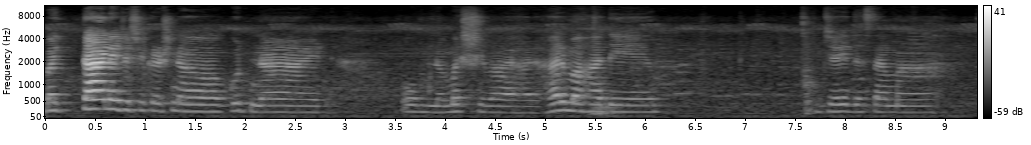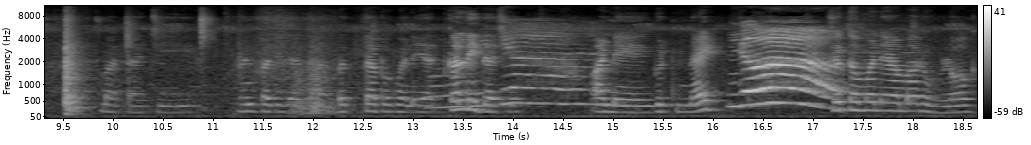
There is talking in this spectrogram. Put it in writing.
બધાને જય શ્રી કૃષ્ણ. ગુડ નાઇટ ઓમ નમઃ શિવાય. હર હર મહાદેવ. જય દશામાં. માતાજી, ગણપતિ દાદા બધા ભગવાને યાદ કરી લીધા છે. અને ગુડ નાઇટ જો તમને આ મારો વ્લોગ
